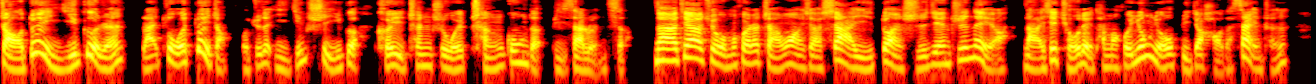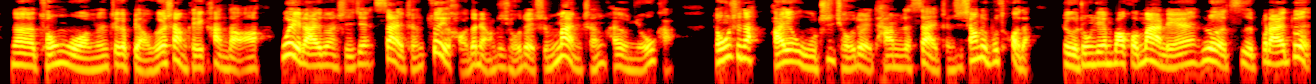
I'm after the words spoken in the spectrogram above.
找对一个人来作为队长，我觉得已经是一个可以称之为成功的比赛轮次了。那接下去我们会来展望一下下一段时间之内啊哪一些球队他们会拥有比较好的赛程。那从我们这个表格上可以看到啊。未来一段时间，赛程最好的两支球队是曼城还有纽卡，同时呢，还有五支球队，他们的赛程是相对不错的。这个中间包括曼联、热刺、布莱顿、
